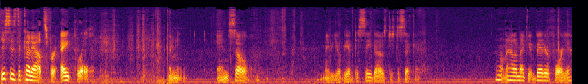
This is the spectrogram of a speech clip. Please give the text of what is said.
This is the cutouts for April. I mean, and so maybe you'll be able to see those just a second. I don't know how to make it better for you.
